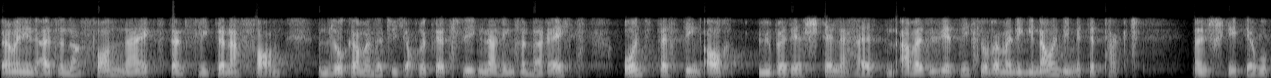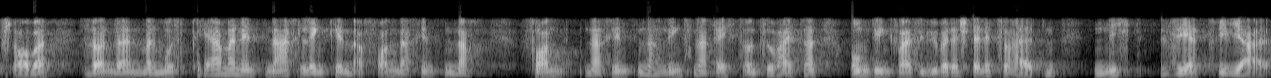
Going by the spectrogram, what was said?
Wenn man ihn also nach vorn neigt, dann fliegt er nach vorn. Und so kann man natürlich auch rückwärts fliegen, nach links und nach rechts und das Ding auch über der Stelle halten. Aber es ist jetzt nicht so, wenn man den genau in die Mitte packt, dann steht der Hubschrauber, sondern man muss permanent nachlenken, nach vorn, nach hinten, nach vorn, nach hinten, nach links, nach rechts und so weiter, um den quasi über der Stelle zu halten. Nicht sehr trivial.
